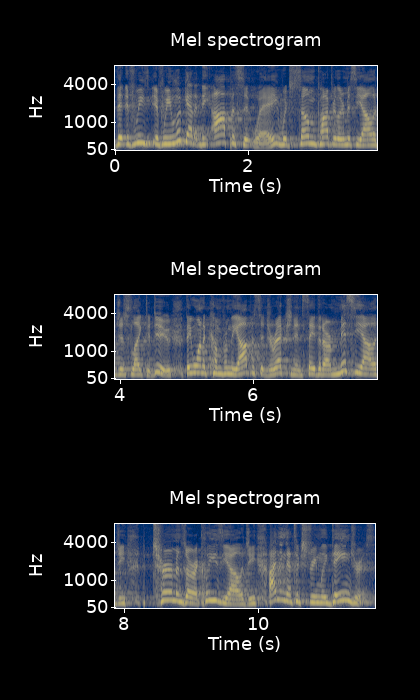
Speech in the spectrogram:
That if we, if we look at it the opposite way, which some popular missiologists like to do, they want to come from the opposite direction and say that our missiology determines our ecclesiology. I think that's extremely dangerous.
